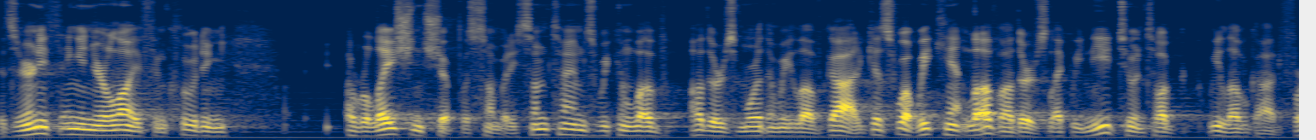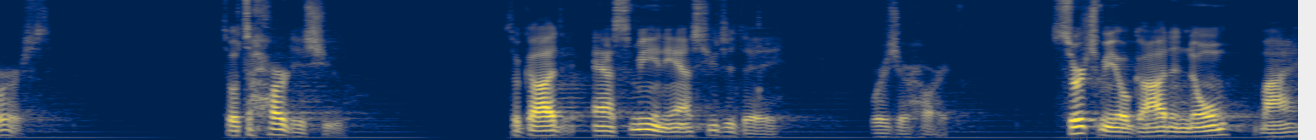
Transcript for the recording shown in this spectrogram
Is there anything in your life, including a relationship with somebody? Sometimes we can love others more than we love God. Guess what? We can't love others like we need to until we love God first. So it's a heart issue. So God asked me and He asked you today, where's your heart? Search me, O God, and know my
